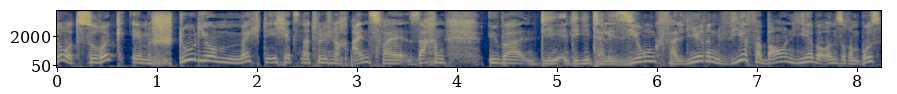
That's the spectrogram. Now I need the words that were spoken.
So, zurück im Studium möchte ich jetzt natürlich noch ein, zwei Sachen über die Digitalisierung verlieren. Wir verbauen hier bei unserem Bus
